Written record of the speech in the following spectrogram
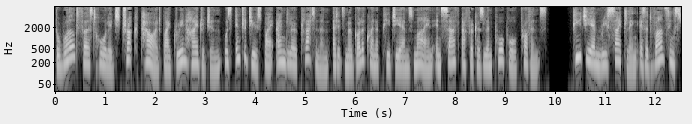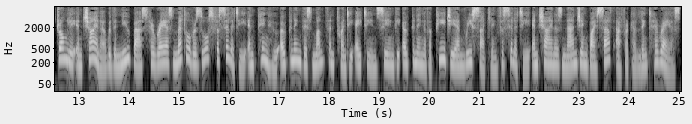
the world first haulage truck powered by green hydrogen was introduced by Anglo Platinum at its Mogalakwena PGM's mine in South Africa's Limpopo province. PGM recycling is advancing strongly in China with the new BASF Heraeus metal resource facility in Pinghu opening this month and 2018 seeing the opening of a PGM recycling facility in China's Nanjing by South Africa linked Heraeus,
